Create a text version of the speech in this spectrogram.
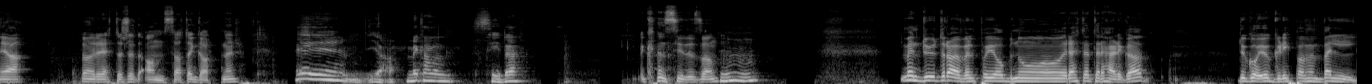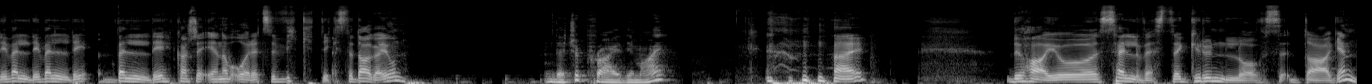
Ja. Du har rett og slett ansatt en gartner. Eh, ja, vi kan si det. Vi kan si det sånn. Mhm. Men du drar vel på jobb nå rett etter helga. Du går jo glipp av en veldig, veldig, veldig, veldig Kanskje en av årets viktigste dager, Jon. Det er ikke pride i meg. Nei. Du har jo selveste grunnlovsdagen.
